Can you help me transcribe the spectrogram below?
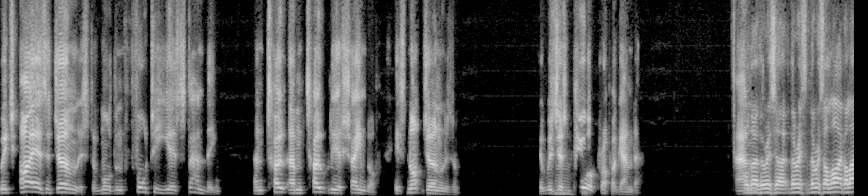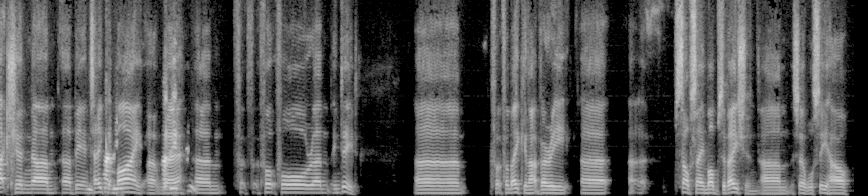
which I, as a journalist of more than 40 years standing, and to- am totally ashamed of. It's not journalism, it was just mm. pure propaganda. And Although there is a there is there is a libel action um, uh, being taken by uh, Ware um, for for, for um, indeed um, for, for making that very uh, uh self same observation. Um, so we'll see how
